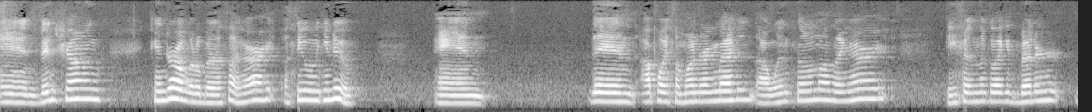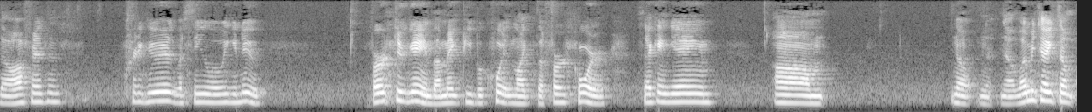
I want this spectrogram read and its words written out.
And Vince Young can draw a little bit. It's like, all right, let's see what we can do. And then I play some unranked matches. I win some. I was like, all right, defense look like it's better. The offense is pretty good. Let's see what we can do. First two games, I make people quit in like the first quarter. Second game, um, no, no, no. Let me tell you something.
